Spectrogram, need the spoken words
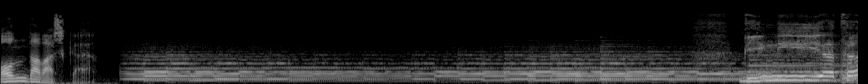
Onda Vasca. Bi eta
